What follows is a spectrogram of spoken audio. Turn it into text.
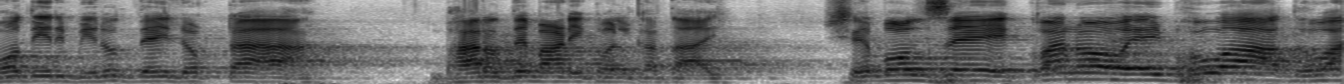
মোদির বিরুদ্ধে লোকটা ভারতে বাড়ি কলকাতায়। সে বলছে, কেন এই ভুয়া ধোয়া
